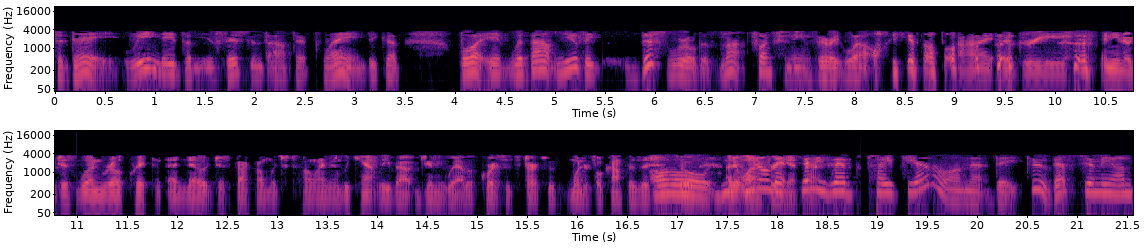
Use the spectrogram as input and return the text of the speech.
today we need the musicians out there playing because boy if without music this world is not functioning very well you know I agree. And you know, just one real quick uh, note, just back on Wichita Lineman, we can't leave out Jimmy Webb. Of course, it starts with wonderful composition. Oh, so you, I didn't want know to forget that Jimmy Webb played piano on that date too. That's Jimmy on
